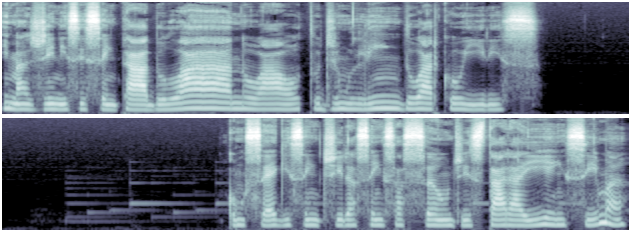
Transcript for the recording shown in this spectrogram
Imagine-se sentado lá no alto de um lindo arco-íris. Consegue sentir a sensação de estar aí em cima?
